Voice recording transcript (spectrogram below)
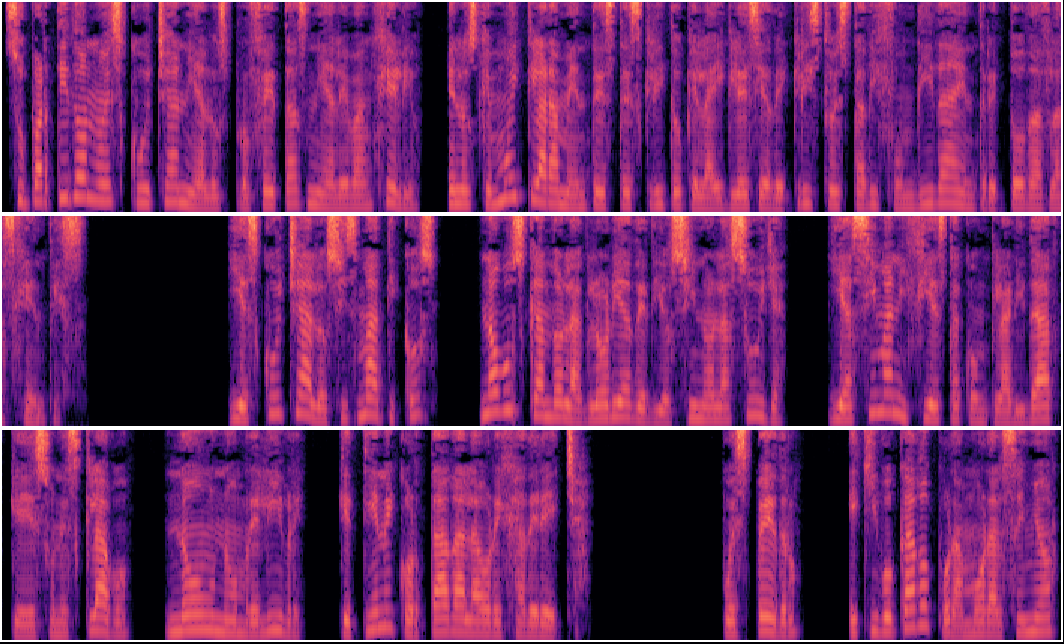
Su partido no escucha ni a los profetas ni al Evangelio, en los que muy claramente está escrito que la Iglesia de Cristo está difundida entre todas las gentes. Y escucha a los cismáticos, no buscando la gloria de Dios sino la suya, y así manifiesta con claridad que es un esclavo, no un hombre libre, que tiene cortada la oreja derecha. Pues Pedro, equivocado por amor al Señor,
